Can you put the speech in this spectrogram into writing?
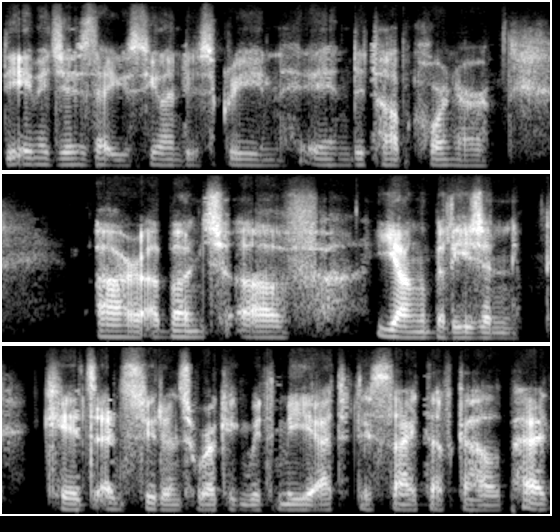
The images that you see on the screen in the top corner are a bunch of young Belizean kids and students working with me at the site of Cahal Pech.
